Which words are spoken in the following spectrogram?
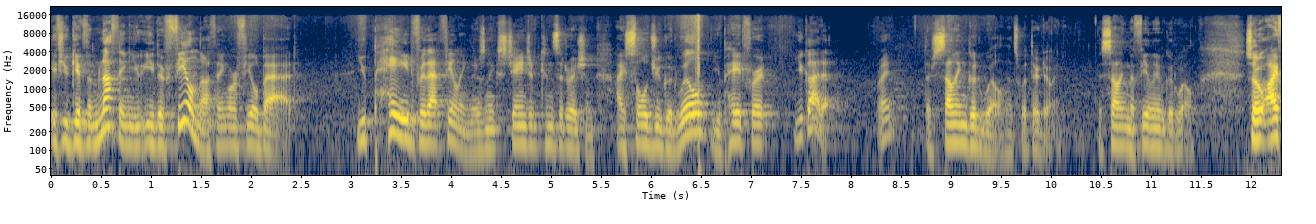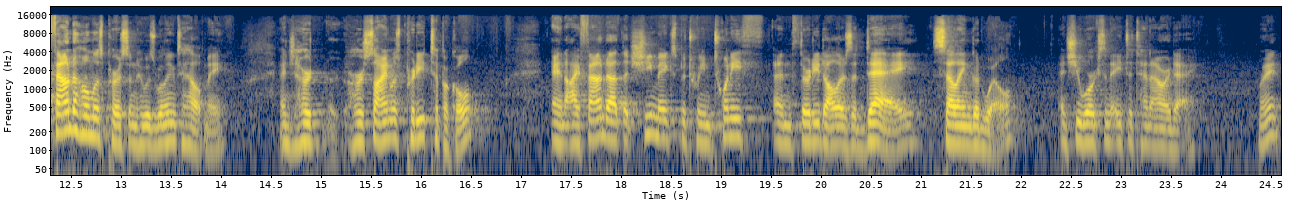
If you give them nothing, you either feel nothing or feel bad. You paid for that feeling. There's an exchange of consideration. I sold you goodwill, you paid for it, you got it, right? They're selling goodwill. That's what they're doing. They're selling the feeling of goodwill. So I found a homeless person who was willing to help me, and her, her sign was pretty typical. And I found out that she makes between 20 and $30 a day selling goodwill, and she works an 8 to 10 hour day, right?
